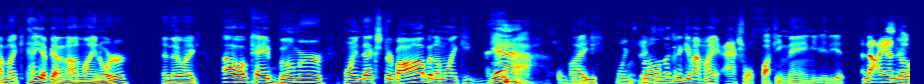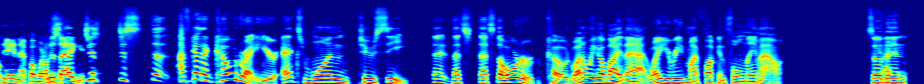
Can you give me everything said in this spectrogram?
I'm like, hey, I've got an online order. And they're like, oh, okay, Boomer Poindexter Bob. And I'm like, yeah. Like, well, I'm not going to give out my actual fucking name, you idiot. no, I understand that. But what I'm Just saying like, is, just, just, uh, I've got a code right here, X12C. That, that's that's the order code. Why don't we go by that? Why are you reading my fucking full name out? So Right. then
